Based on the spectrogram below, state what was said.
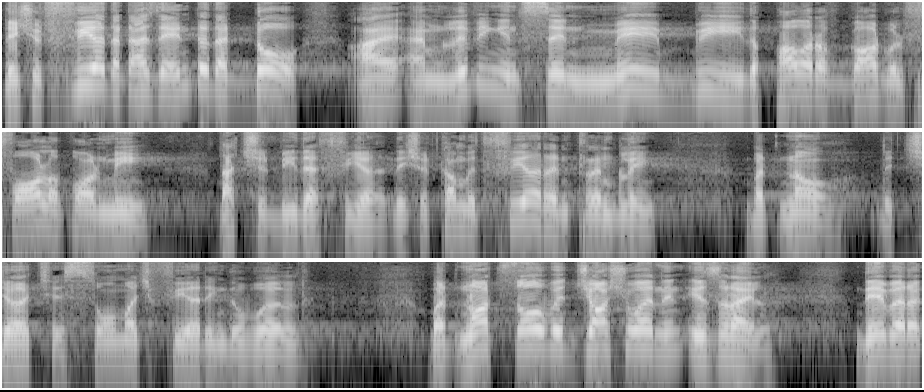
They should fear that as they enter that door, I am living in sin. Maybe the power of God will fall upon me. That should be their fear. They should come with fear and trembling. But no, the church is so much fearing the world. But not so with Joshua and in Israel. They were a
